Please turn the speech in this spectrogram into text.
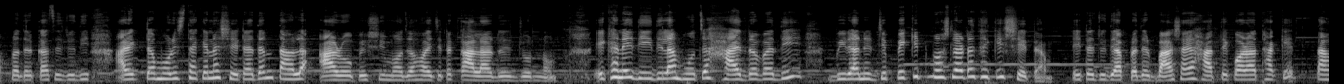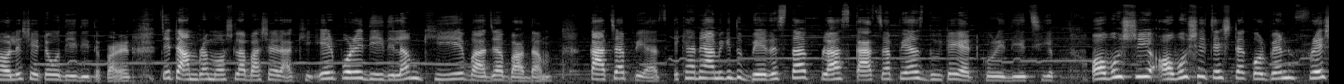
আপনাদের কাছে যদি আরেকটা মরিচ থাকে না, সেটা দেন, তাহলে আরও বেশি মজা হয়, যেটা কালারের জন্য। এখানে দিয়ে দিলাম হচ্ছে হায়দ্রাবাদি বিরিয়ানির যে প্যাকেট মশলাটা থাকে সেটা। এটা যদি আপনাদের বাসায় হাতে করা থাকে, তাহলে সেটাও দিয়ে দিতে পারেন। যেটা আমরা মশলা বাসায় রাখি। এরপরে দিয়ে দিলাম ঘিয়ে বাজা বাদাম, কাঁচা পেঁয়াজ। এখানে আমি কিন্তু বেরেস্তা প্লাস কাঁচা পেঁয়াজ দুইটাই অ্যাড করে দিয়েছি। অবশ্যই অবশ্যই চেষ্টা করবেন ফ্রেশ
